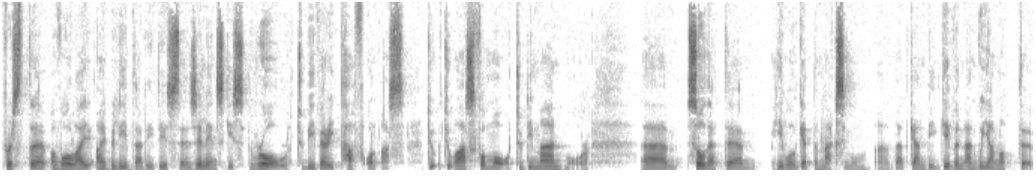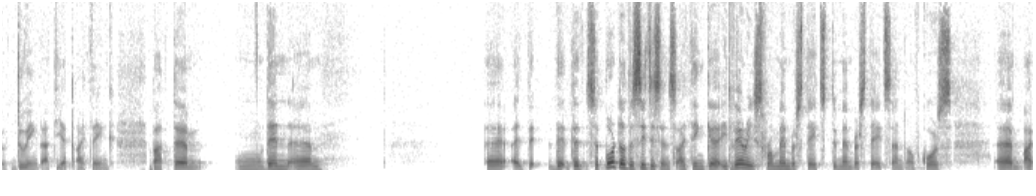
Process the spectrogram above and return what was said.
first uh, of all, I, I believe that it is uh, Zelensky's role to be very tough on us, to, to ask for more, to demand more, um, so that um, he will get the maximum uh, that can be given, and we are not uh, doing that yet, I think. But um, mm, then. Um, uh, the, the, the, support of the citizens, I think uh, it varies from member states to member states. And of course, um, I,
